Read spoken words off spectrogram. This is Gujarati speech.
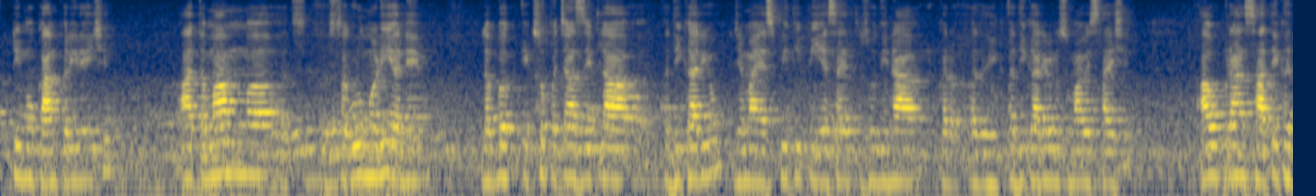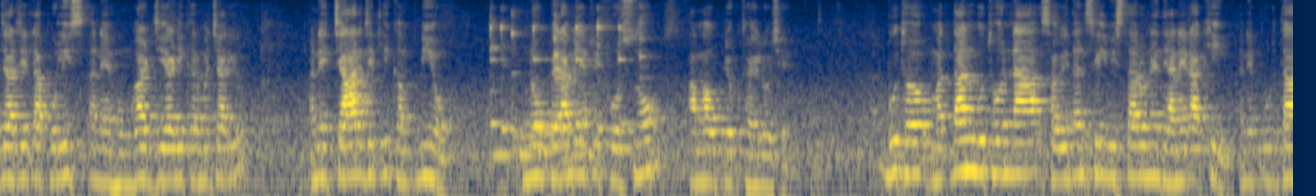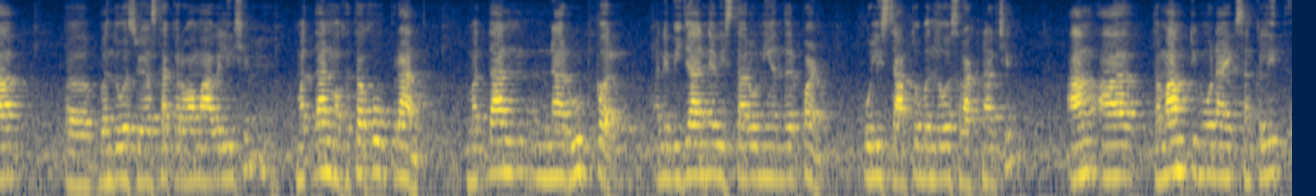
ટીમો કામ કરી રહી છે. આ તમામ સગડું મળી અને લગભગ એકસો પચાસ જેટલા અધિકારીઓ, જેમાં એસપીથી પીએસઆઈ સુધીના અધિકારીઓનો સમાવેશ થાય છે. આ ઉપરાંત સાતેક હજાર જેટલા પોલીસ અને હોમગાર્ડ જીઆરડી કર્મચારીઓ અને ચાર જેટલી કંપનીઓનો પેરામિલિટરી ફોર્સનો આમાં ઉપયોગ થયેલો છે. બૂથો, મતદાન બૂથોના સંવેદનશીલ વિસ્તારોને ધ્યાને રાખી અને પૂરતા બંદોબસ્ત વ્યવસ્થા કરવામાં આવેલી છે. મતદાન મથકો ઉપરાંત મતદાનના રૂટ પર અને બીજા અન્ય વિસ્તારોની અંદર પણ પોલીસ ચાંપતો બંદોબસ્ત રાખનાર છે. આમ આ તમામ ટીમોના એક સંકલિત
